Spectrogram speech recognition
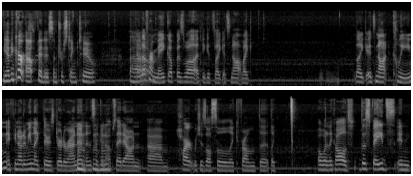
Yeah, I think her outfit is interesting too. I love her Um, makeup as well. I think it's like it's not like like it's not clean, if you know what I mean. Like there's dirt around it, Mm, and it's like an mhm. upside down um, heart, which is also like from the like oh what are they called? The spades in,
